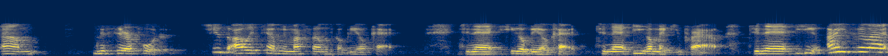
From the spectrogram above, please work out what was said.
um, Miss Sarah Porter. She used to always tell me my son was gonna be okay. Jeanette, he gonna be okay. Jeanette, he gonna make you proud. Jeanette, he I used to be like,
